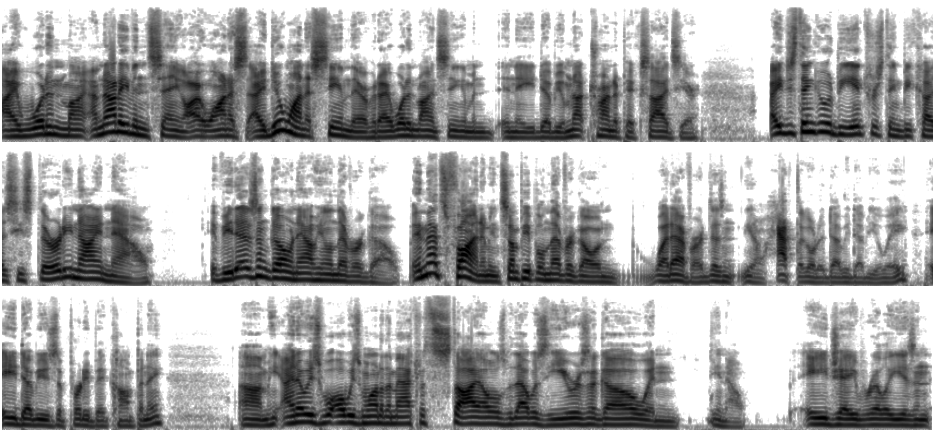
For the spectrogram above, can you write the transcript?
I wouldn't mind. I'm not even saying oh, I want to. I do want to see him there, but I wouldn't mind seeing him in, in AEW. I'm not trying to pick sides here. I just think it would be interesting because he's 39 now. If he doesn't go now, he'll never go, and that's fine. I mean, some people never go, and whatever. It doesn't you know have to go to WWE. AEW is a pretty big company. Um, he, I know he's always wanted the match with Styles, but that was years ago, and you know AJ really isn't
